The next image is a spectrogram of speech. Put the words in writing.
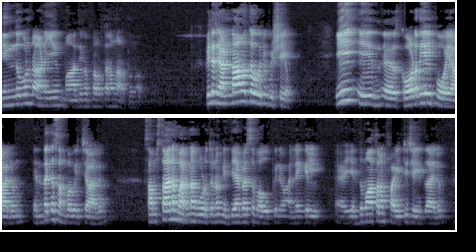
നിന്നുകൊണ്ടാണ് ഈ മാധ്യമ പ്രവർത്തനം നടത്തുന്നത്. പിന്നെ രണ്ടാമത്തെ ഒരു വിഷയം. ഈ, കോടതിയിൽ പോയാലും എന്തൊക്കെ സംഭവിച്ചാലും സംസ്ഥാന ഭരണകൂടത്തിനോ വിദ്യാഭ്യാസ വകുപ്പിനോ അല്ലെങ്കിൽ എന്തുമാത്രം ഫൈറ്റ് ചെയ്താലും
